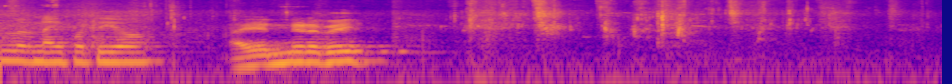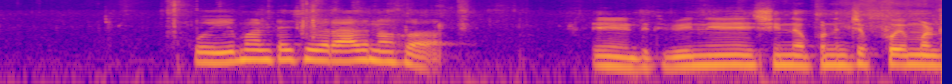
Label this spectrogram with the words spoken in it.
పోయి అయిపోతాయో అవన్నీ పొయ్యమంటే నాకు. ఏంటి పిన్ని చిన్నప్పటి నుంచి పోయి మంట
